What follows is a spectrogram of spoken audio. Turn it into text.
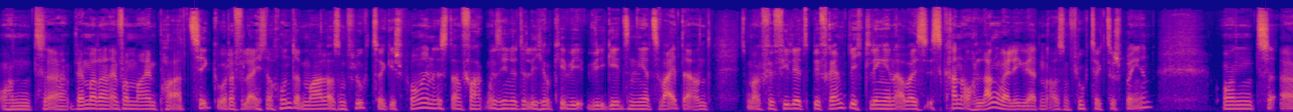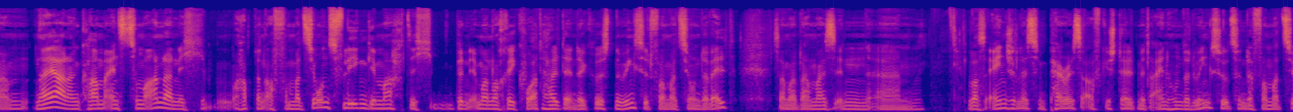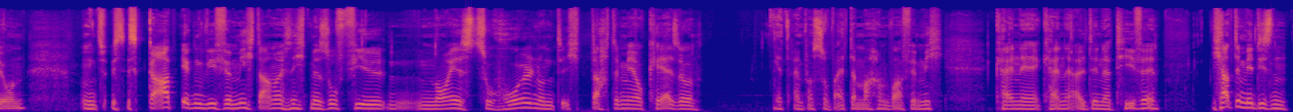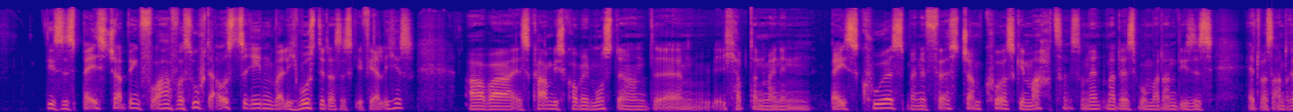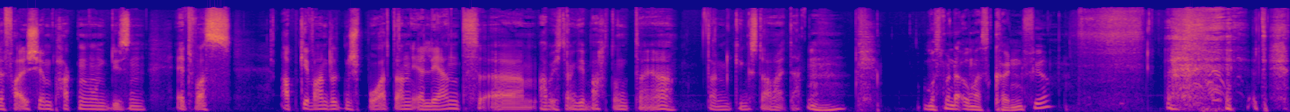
Und äh, wenn man dann einfach mal ein paar zig oder vielleicht auch hundert Mal aus dem Flugzeug gesprungen ist, dann fragt man sich natürlich, okay, wie, wie geht es denn jetzt weiter? Und es mag für viele jetzt befremdlich klingen, aber es, es kann auch langweilig werden, aus dem Flugzeug zu springen. Und ähm, naja, dann kam eins zum anderen. Ich habe dann auch Formationsfliegen gemacht. Ich bin immer noch Rekordhalter in der größten Wingsuit-Formation der Welt. Das haben wir damals in ähm, Los Angeles, in Paris aufgestellt mit 100 Wingsuits in der Formation. Und es, es, gab irgendwie für mich damals nicht mehr so viel Neues zu holen. Und ich dachte mir, okay, also jetzt einfach so weitermachen war für mich keine, keine Alternative. Ich hatte mir diesen dieses Base Jumping vorher versucht auszureden, weil ich wusste, dass es gefährlich ist. Aber es kam, wie es kommen musste. Und ähm, ich habe dann meinen Base-Kurs, meinen First-Jump-Kurs gemacht, so nennt man das, wo man dann dieses etwas andere Fallschirm packen und diesen etwas abgewandelten Sport dann erlernt, ähm, habe ich dann gemacht. Und naja, dann ging es da weiter. Mhm. Muss man da irgendwas können für?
